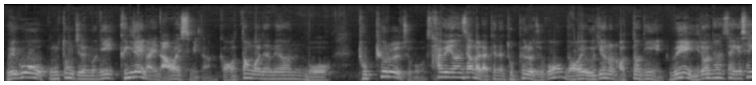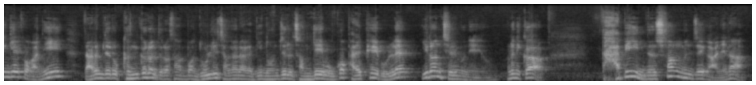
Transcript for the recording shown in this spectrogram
외고 공통 질문이 굉장히 많이 나와 있습니다. 그러니까 어떤 거냐면 뭐 도표를 주고 사회 현상을 나타내는 도표를 주고 너의 의견은 어떠니 왜 이런 현상이 생길 것 같니 나름대로 근거를 들어서 한번 논리 정연하게 네 논지를 전개해보고 발표해볼래 이런 질문이에요. 그러니까 답이 있는 수학 문제가 아니라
